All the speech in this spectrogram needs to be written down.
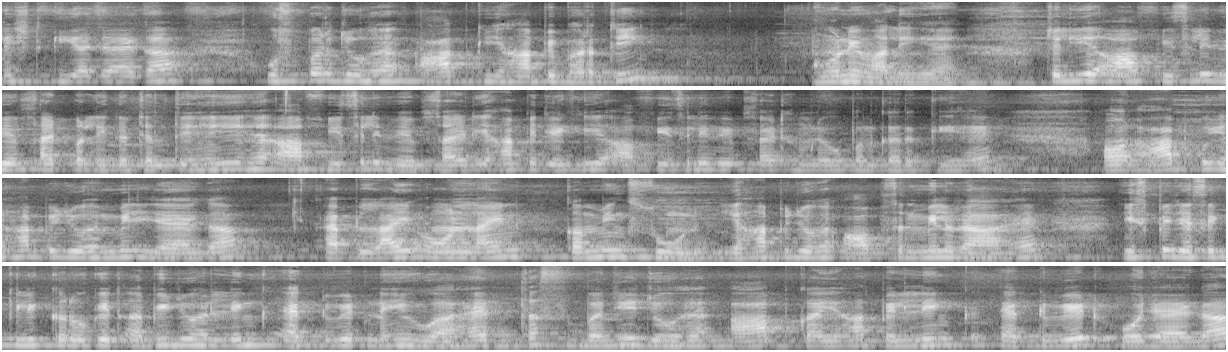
लिस्ट किया जाएगा। उस पर जो है, आपकी यहाँ पे भर्ती होने वाली है। चलिए ऑफिशियली वेबसाइट पर लेकर चलते हैं। ये है ऑफिशियली वेबसाइट यहाँ पे देखिए ऑफिशियली वेबसाइट हमने ओपन कर रखी है और आपको यहाँ पे जो है मिल जाएगा अप्लाई ऑनलाइन कमिंग सून यहाँ पे जो है ऑप्शन मिल रहा है। इस पर जैसे क्लिक करोगे तो अभी जो है लिंक एक्टिवेट नहीं हुआ है। दस बजे जो है आपका यहाँ पे लिंक एक्टिवेट हो जाएगा।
